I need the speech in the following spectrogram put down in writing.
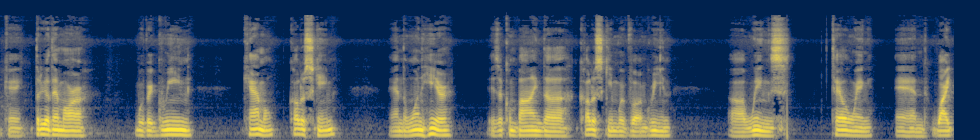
Okay, three of them are with a green camel color scheme, and the one here is a combined uh, color scheme with uh, green uh, wings, tail wing, and white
